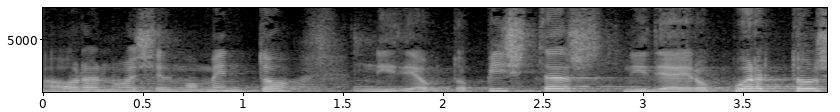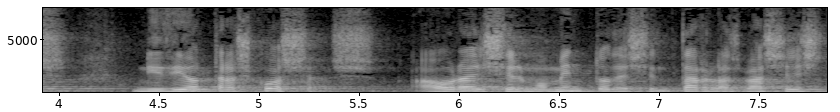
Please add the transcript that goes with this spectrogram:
Ahora no es el momento ni de autopistas, ni de aeropuertos, ni de otras cosas. Ahora es el momento de sentar las bases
